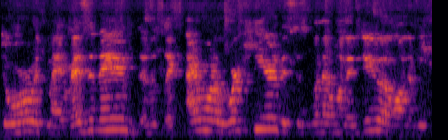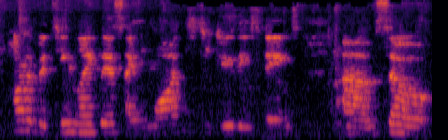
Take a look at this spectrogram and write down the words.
door with my resume. It was like, I want to work here. This is what I want to do. I want to be part of a team like this. I want to do these things. Um, so,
